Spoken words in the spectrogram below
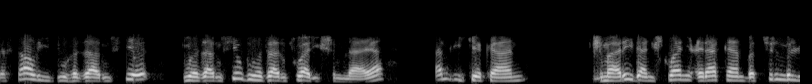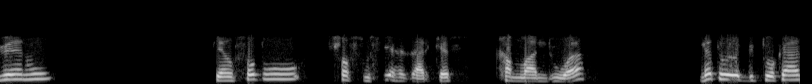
لە ساڵی دوو هەزار و سێ دوو هەزار و سێ و دوو هەزار و چوار یشم لایە ئەمریکییەکان ژمارەی دانیشتووانی عێراقیان بە چل ملیۆن و پێنج سەد و شەست و سێ هەزار کەس خەمڵاندووە نەتەوە یەکگرتووەکان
